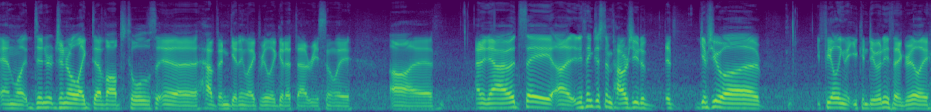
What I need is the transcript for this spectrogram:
and like gen- general like DevOps tools uh, have been getting like really good at that recently. Yeah, I would say uh, anything just empowers you to, it gives you a feeling that you can do anything really.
